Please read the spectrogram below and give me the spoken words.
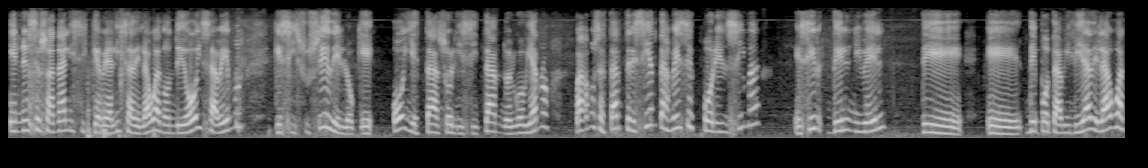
en esos análisis que realiza del agua, donde hoy sabemos que si sucede lo que hoy está solicitando el gobierno, vamos a estar 300 veces por encima, es decir, del nivel de, eh, de potabilidad del agua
